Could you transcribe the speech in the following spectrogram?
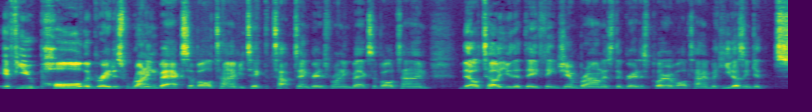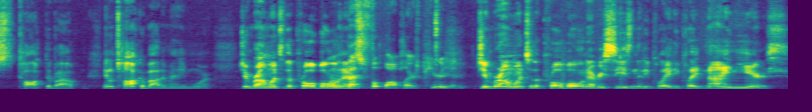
If you poll the greatest running backs of all time, you take the top 10 greatest running backs of all time, they'll tell you that they think Jim Brown is the greatest player of all time, but he doesn't get talked about. They don't talk about him anymore. Jim Brown went to the Pro Bowl one of the every- best football players. Period. Jim Brown went to the Pro Bowl in every season that he played. He played nine years.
